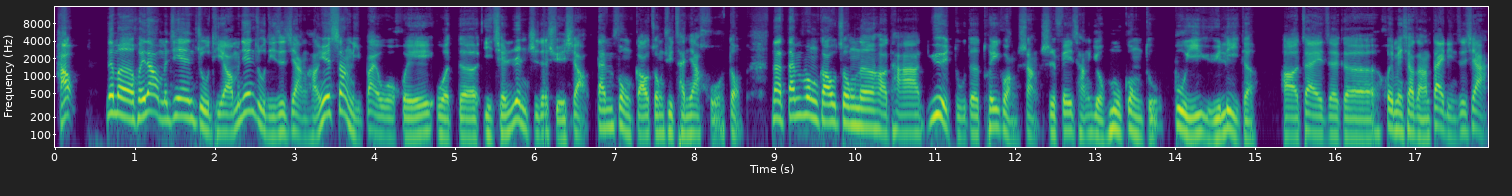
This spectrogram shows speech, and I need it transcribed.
好，那么回到我们今天主题啊，我们今天主题是这样哈，因为上礼拜我回我的以前任职的学校丹凤高中去参加活动。那丹凤高中呢，哈，它阅读的推广上是非常有目共睹、不遗余力的。好，在这个会面校长带领之下。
